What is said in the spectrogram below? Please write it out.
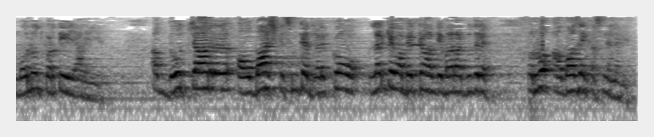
مولود پڑتی ہوئی جا رہی ہے۔ اب دو چار اوباش قسم کے لڑکوں، لڑکے وہاں بیٹھے آپ کی بارات گزرے اور وہ آوازیں کسنے لگے۔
